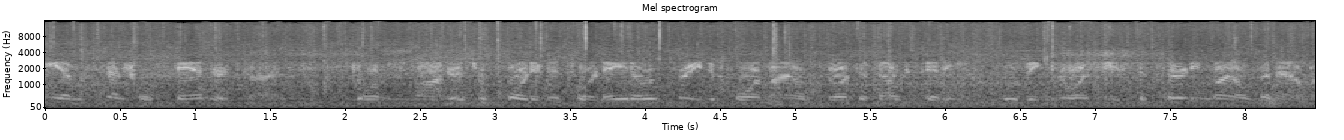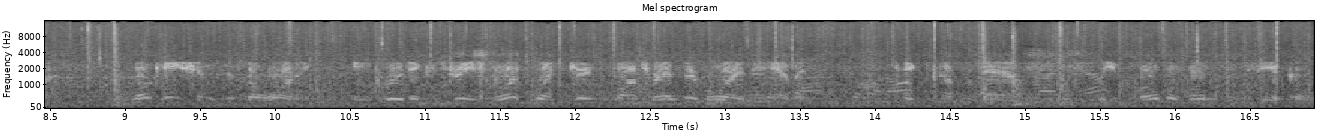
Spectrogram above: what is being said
p.m. Central Standard Time, storm spotters reported a tornado 3 to 4 miles north of Elk City, moving northeast at 30 miles an hour. Locations in the warning include extreme northwestern Foss Reservoir and Hammon. Take cover now. Leave mobile homes and vehicles.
